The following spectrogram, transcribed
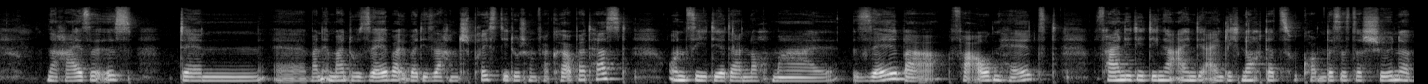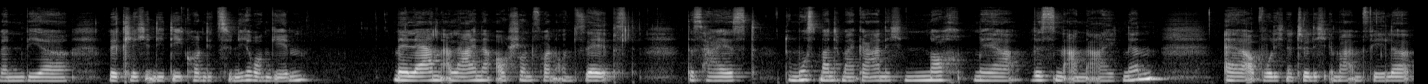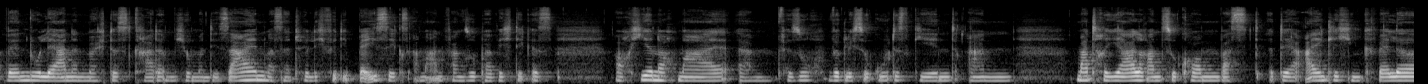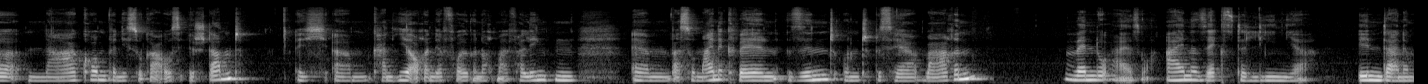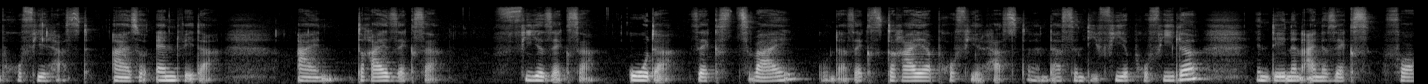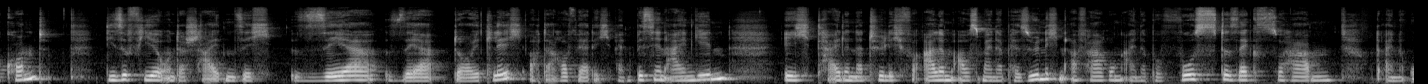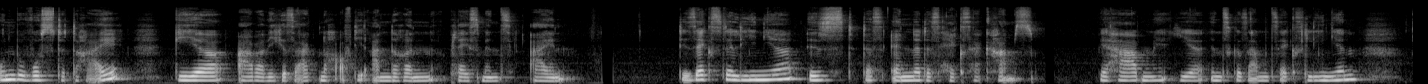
eine Reise ist. Denn äh, wann immer du selber über die Sachen sprichst, die du schon verkörpert hast und sie dir dann nochmal selber vor Augen hältst, fallen dir die Dinge ein, die eigentlich noch dazu kommen. Das ist das Schöne, wenn wir wirklich in die Dekonditionierung gehen. Wir lernen alleine auch schon von uns selbst. Das heißt, Du musst manchmal gar nicht noch mehr Wissen aneignen, äh, obwohl ich natürlich immer empfehle, wenn du lernen möchtest, gerade im Human Design, was natürlich für die Basics am Anfang super wichtig ist, auch hier nochmal ähm, versuch wirklich so gut es geht an Material ranzukommen, was der eigentlichen Quelle nahe kommt, wenn nicht sogar aus ihr stammt. Ich ähm, kann hier auch in der Folge nochmal verlinken, ähm, was so meine Quellen sind und bisher waren. Wenn du also eine sechste Linie in deinem Profil hast, also entweder ein 3-6er, 4-6er oder 6-2 oder 6-3er Profil hast, denn das sind die vier Profile, in denen eine 6 vorkommt. Diese vier unterscheiden sich sehr, sehr deutlich. Auch darauf werde ich ein bisschen eingehen. Ich teile natürlich vor allem aus meiner persönlichen Erfahrung eine bewusste 6 zu haben und eine unbewusste 3, gehe aber wie gesagt noch auf die anderen Placements ein. Die sechste Linie ist das Ende des Hexagramms. Wir haben hier insgesamt sechs Linien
